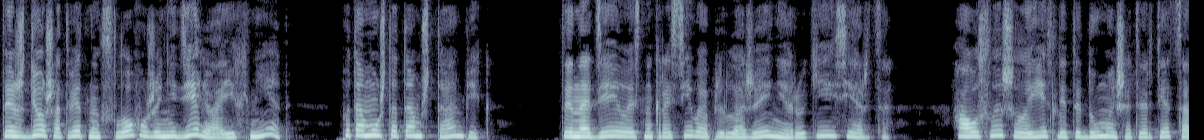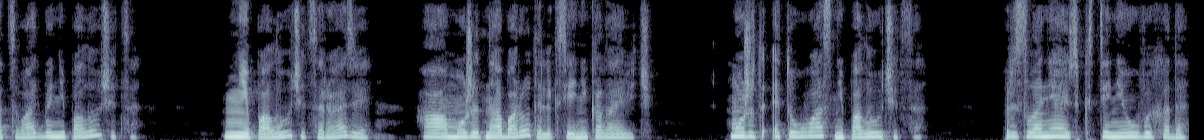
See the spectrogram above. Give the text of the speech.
Ты ждешь ответных слов уже неделю, а их нет, потому что там штампик. Ты надеялась на красивое предложение руки и сердца, а услышала, если ты думаешь отвертеться от свадьбы, не получится. Не получится, разве? А может, наоборот, Алексей Николаевич? Может, это у вас не получится? Прислоняюсь к стене у выхода.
